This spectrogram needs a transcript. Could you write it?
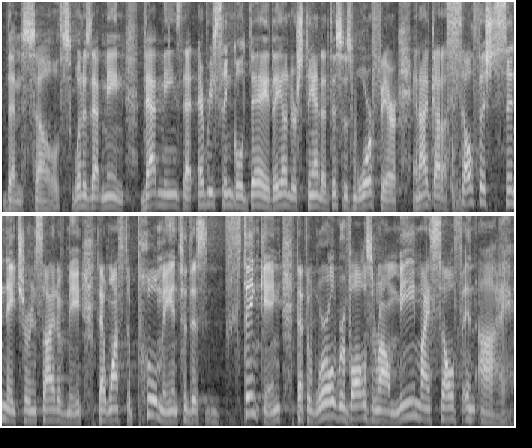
themselves. What does that mean? That means that every single day they understand that this is warfare and I've got a selfish sin nature inside of me that wants to pull me into this thinking that the world revolves around me, myself, and I.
